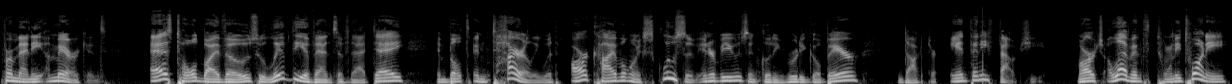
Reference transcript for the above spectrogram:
for many Americans, as told by those who lived the events of that day and built entirely with archival and exclusive interviews, including Rudy Gobert and Dr. Anthony Fauci. March 11th, 2020,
